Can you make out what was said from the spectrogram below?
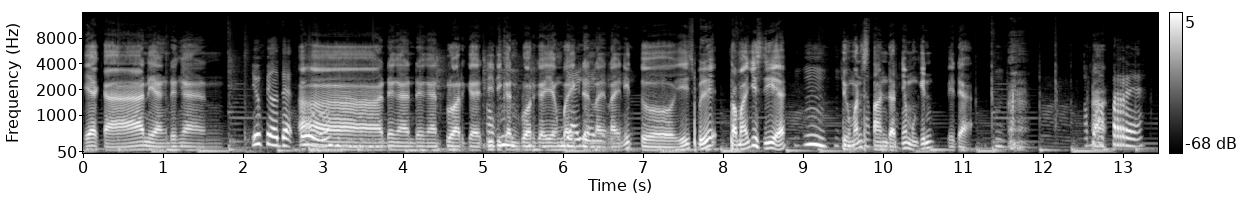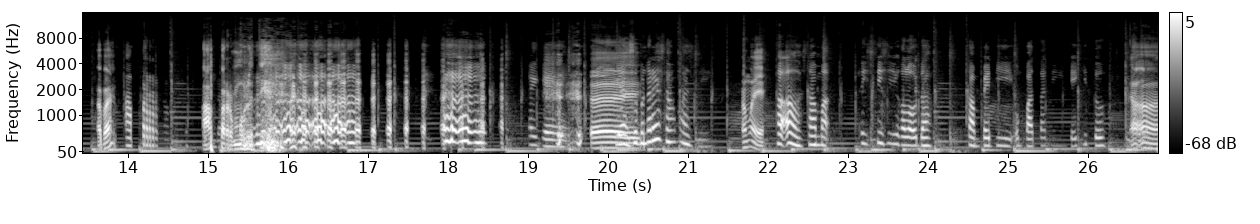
Ya kan yang dengan You feel that too. Ah, dengan dengan keluarga Oh, didikan mm, keluarga yang Iya, baik iya, dan iya, lain-lain iya. itu ya sebenarnya sama aja sih ya Mm, cuman sama standarnya mungkin beda. Mm. Kamu Nah. upper ya? Apa? Upper. upper mulutnya Oke. Ya Eh, sebenarnya sama sih. sama ya Heeh, sama. Risih sih kalau udah sampai di umpatan yang kayak gitu. Heeh,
